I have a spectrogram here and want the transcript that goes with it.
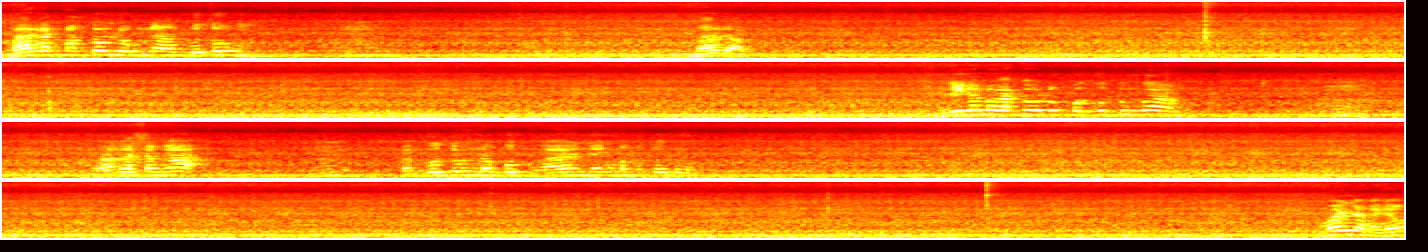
Marap matulog na ang gutom. Hmm. Marap. Hindi ka makatulog pag gutom ka. Hmm. Makakasangka. Hmm. Pag gutom na gutom ka, hindi ka makatulog. Kumain na kayo?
